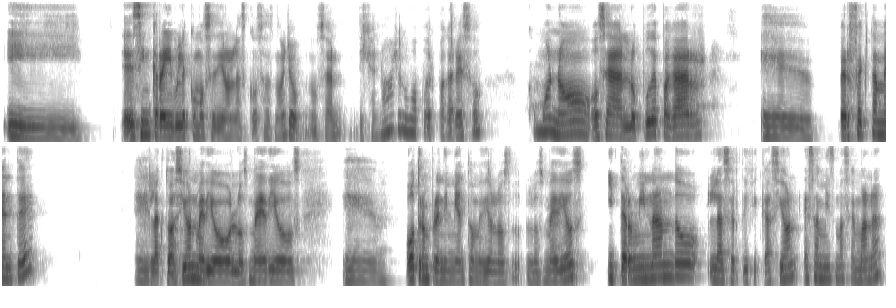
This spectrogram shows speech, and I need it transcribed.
Y es increíble cómo se dieron las cosas, ¿no? Yo, o sea, dije, no, yo no voy a poder pagar eso. ¿Cómo no? O sea, lo pude pagar eh, perfectamente. Eh, la actuación me dio los medios, eh, otro emprendimiento me dio los, los medios y terminando la certificación esa misma semana,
